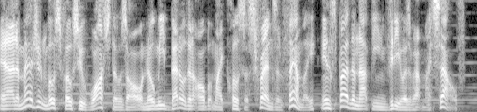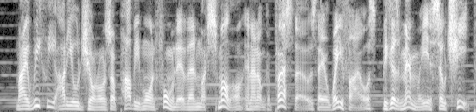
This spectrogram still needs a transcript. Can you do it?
and I'd imagine most folks who've watched those all know me better than all but my closest friends and family, in spite of them not being videos about myself. My weekly audio journals are probably more informative and much smaller, and I don't compress those, they are WAV files, because memory is so cheap.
